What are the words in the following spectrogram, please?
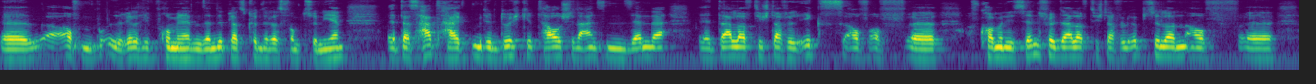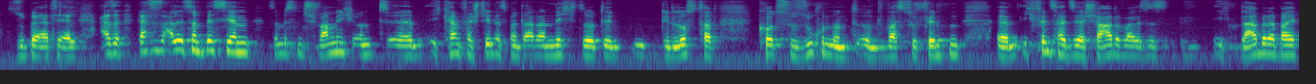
Äh, auf einem relativ prominenten Sendeplatz könnte das funktionieren. Äh, das hat halt mit dem Durchgetausch der einzelnen Sender. Äh, da läuft die Staffel X auf, auf, äh, auf Comedy Central, da läuft die Staffel Y auf äh, Super RTL. Also das ist alles so ein bisschen, so ein bisschen schwammig und ich kann verstehen, dass man da dann nicht so den, die Lust hat, kurz zu suchen und, und was zu finden. Ähm, ich finde es halt sehr schade, weil es ist, ich bleibe dabei,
